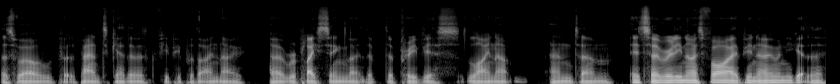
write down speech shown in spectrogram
as well. We put the band together with a few people that I know, uh, replacing like the, the previous lineup, and um, it's a really nice vibe, you know, when you get the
